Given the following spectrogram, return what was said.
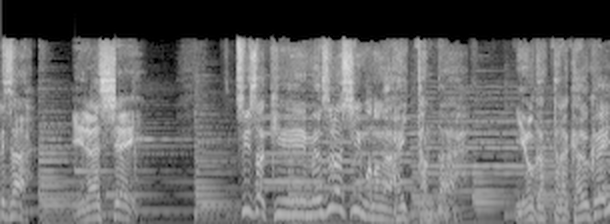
りさん、いらっしゃい。ついさっき珍しいものが入ったんだ。よかったら買うかい？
